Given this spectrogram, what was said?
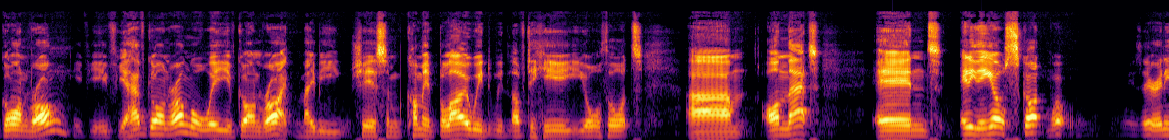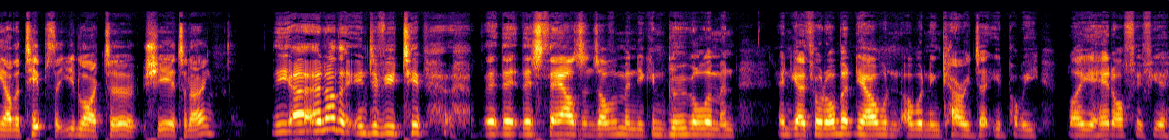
gone wrong, if you, if you have gone wrong, or where you've gone right. Maybe share some comment below. We'd, we'd love to hear your thoughts um, on that. And anything else, Scott? What, is there any other tips that you'd like to share today? The uh, another interview tip, there, there, there's thousands of them, and you can Google them and, and go through it all. But you know, I wouldn't I wouldn't encourage that. You'd probably blow your head off if you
